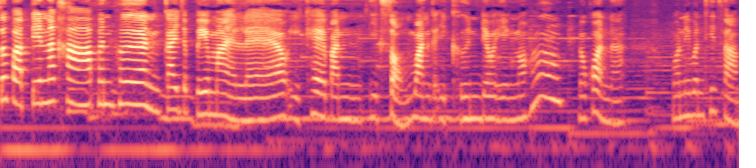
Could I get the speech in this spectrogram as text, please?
สวัสดีนะคะเพื่อนๆ ใกล้จะปีใหม่แล้ว อีกแค่วันอีกสองวันกับอีกคืนเดียวเองเนาะเดี๋ยวก่อนนะ วันนี้วันที่สาม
